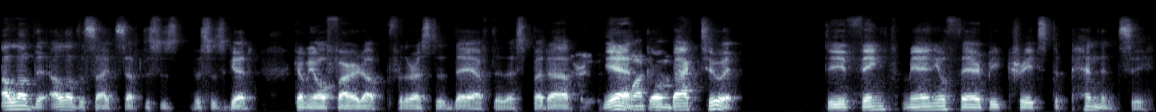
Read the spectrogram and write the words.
I loved it. I love the side step. This is this is good. Got me all fired up for the rest of the day after this. But uh, yeah, going back to it. Do you think manual therapy creates dependency?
